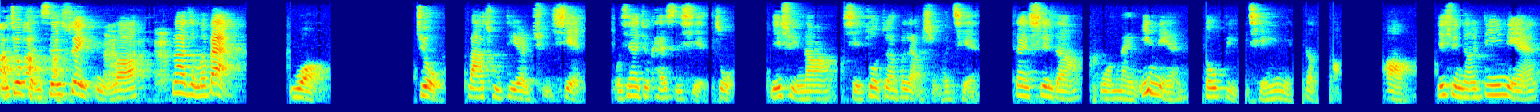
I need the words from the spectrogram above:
我就粉身 碎骨了，那怎么办？我就拉出第二曲线，我现在就开始写作。也许呢，写作赚不了什么钱，但是呢，我每一年都比前一年更好啊。也许呢，第一年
